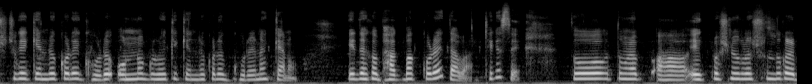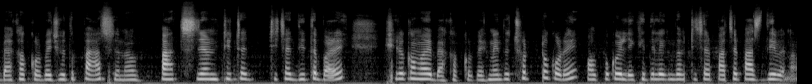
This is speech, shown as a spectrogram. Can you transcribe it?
সূর্যকে কেন্দ্র করে ঘোরে, অন্য গ্রহকে কেন্দ্র করে ঘোরে না কেন? এই দেখো, ভাগ ভাগ করে দেওয়া, ঠিক আছে? তো তোমরা এই প্রশ্নগুলো সুন্দর করে ব্যাখ্যা করবে, যেহেতু পাঁচ যেন পাঁচ যেন টিচার টিচার দিতে পারে সেরকমভাবে ব্যাখ্যা করবে। এখানে কিন্তু ছোট্ট করে, অল্প করে লিখে দিলে কিন্তু টিচার পাঁচে পাঁচ দিবে না।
